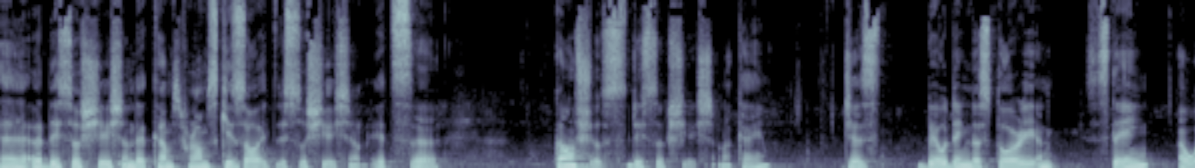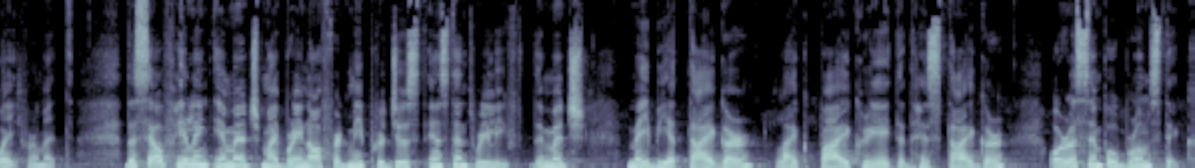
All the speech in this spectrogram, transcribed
a, a, dissociation that comes from schizoid dissociation. It's uh, conscious dissociation, okay? Just building the story and staying away from it. The self healing image my brain offered me produced instant relief. The image may be a tiger, like Pi created his tiger, or a simple broomstick.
